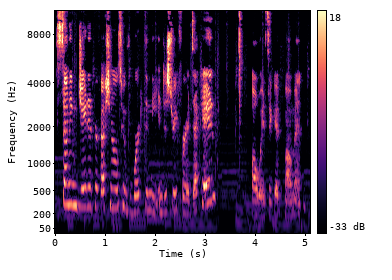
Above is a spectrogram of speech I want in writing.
Stunning, jaded professionals who've worked in the industry for a decade? Always a good moment.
